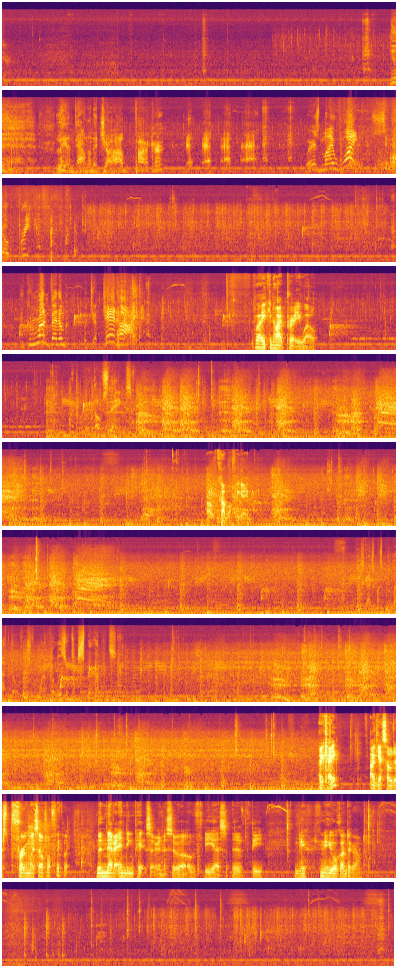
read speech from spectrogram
Laying down on the job, Parker? Where's my wife, you symbiote freak? You can run, Venom, but you can't hide. Well, he can hide pretty well. Those things. Oh, come off the game. These guys must be leftovers from one of the lizard's experiments. Okay. I guess I'll just throw myself off the cliff. The never-ending pits that are in the sewer of the uh, of the New New York Underground.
